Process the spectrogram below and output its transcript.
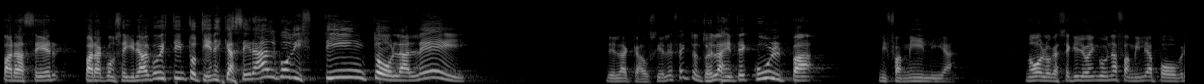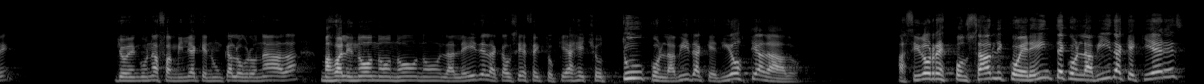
Para, hacer, para conseguir algo distinto tienes que hacer algo distinto, la ley de la causa y el efecto. Entonces la gente culpa mi familia. No, lo que hace que yo vengo de una familia pobre, yo vengo de una familia que nunca logró nada. Más vale, no, no, no, no. La ley de la causa y efecto que has hecho tú con la vida que Dios te ha dado. ¿Has sido responsable y coherente con la vida que quieres?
